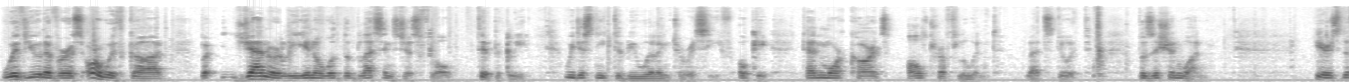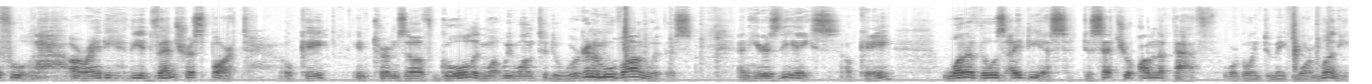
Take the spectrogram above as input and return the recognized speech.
with universe or with God, but generally, you know what, the blessings just flow, typically. We just need to be willing to receive. Okay, 10 more cards, ultra fluent. Let's do it. Position one. Here's the Fool, alrighty, the adventurous part, okay, in terms of goal and what we want to do. We're going to move on with this. And here's the Ace, okay, one of those ideas to set you on the path. We're going to make more money.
